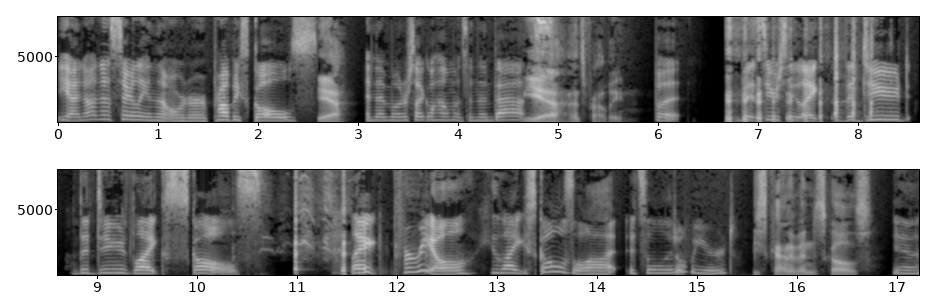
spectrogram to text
Yeah, not necessarily in that order. Probably skulls, Yeah, and then motorcycle helmets, and then bats. yeah, that's probably. but but seriously, like the dude, the dude likes skulls. like for real, he likes skulls a lot. It's a little weird. He's kind of into skulls Yeah,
